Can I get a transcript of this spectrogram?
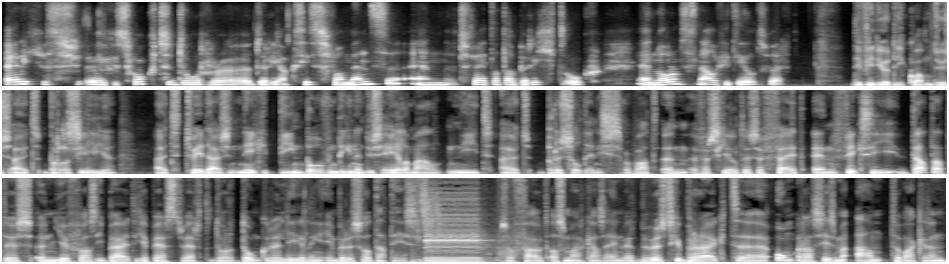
erg eh, geschokt door eh, de reacties van mensen en het feit dat dat bericht ook enorm snel gedeeld werd. Die video die kwam dus uit Brazilië uit 2019 bovendien en dus helemaal niet uit Brussel, Dennis. Wat een verschil tussen feit en fictie. Dat dat dus een juf was die buitengeperst werd door donkere leerlingen in Brussel, dat is zo fout als maar kan zijn. Werd bewust gebruikt uh, om racisme aan te wakkeren.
